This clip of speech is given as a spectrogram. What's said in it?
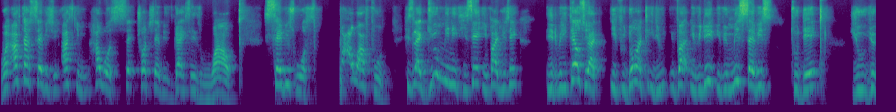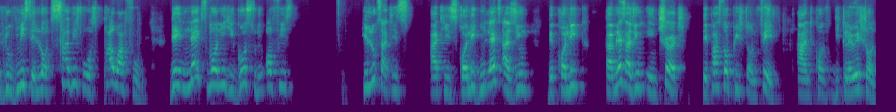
Well, after service, you ask him, how was church service? Guy says, wow, service was powerful. He's like, do you mean it? He said, in fact, you say, he tells you that if you don't, in fact, if you did, if you miss service today, you, you you've missed a lot. Service was powerful. The next morning he goes to the office. He looks at his at his colleague. Let's assume the colleague. Um, let's assume in church the pastor preached on faith and declaration.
